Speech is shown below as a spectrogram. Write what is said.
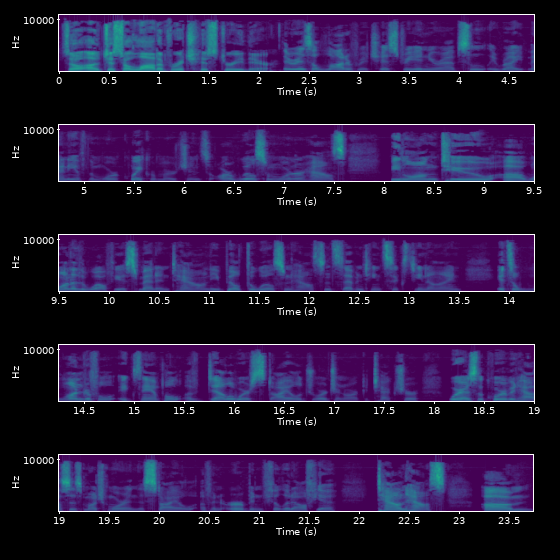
so uh, just a lot of rich history there. There is a lot of rich history, and you're absolutely right. Many of them were Quaker merchants. Our Wilson Warner House belonged to uh, one of the wealthiest men in town. He built the Wilson House in 1769. It's a wonderful example of Delaware style Georgian architecture, whereas the Corbett House is much more in the style of an urban Philadelphia townhouse. Um,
